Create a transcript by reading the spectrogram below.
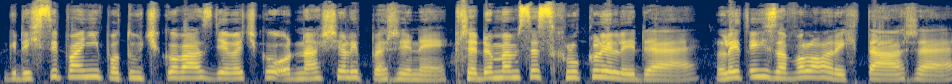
Když si paní Potůčková s děvečkou odnášeli peřiny, před domem se schlukli lidé, lid jich zavolal rychtáře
